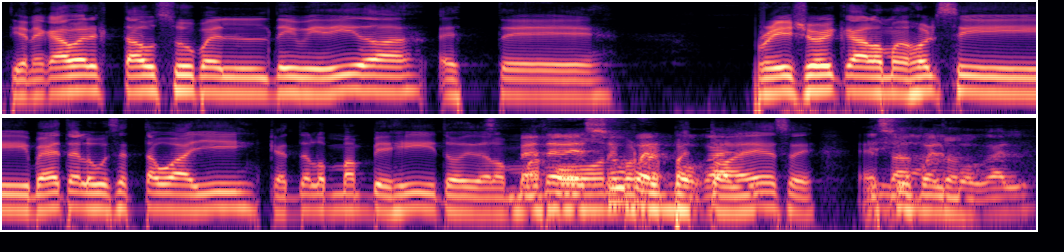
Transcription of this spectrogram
tiene que haber estado súper dividida, este... Pretty sure que a lo mejor si Vettel hubiese estado allí, que es de los más viejitos y de los más Vettel es jóvenes con respecto vocal. a ese. Exacto. super vocal.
